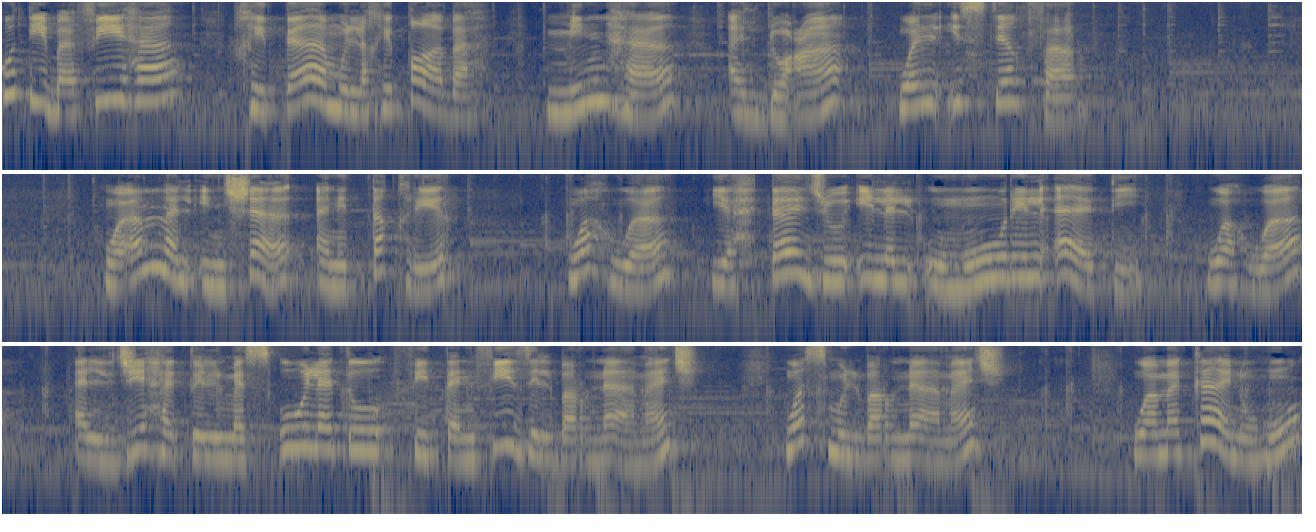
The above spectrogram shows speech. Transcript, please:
كتب فيها ختام الخطابة منها الدعاء والاستغفار. وأما الإنشاء عن التقرير وهو يحتاج إلى الأمور الآتي وهو الجهة المسؤولة في تنفيذ البرنامج واسم البرنامج ومكانه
